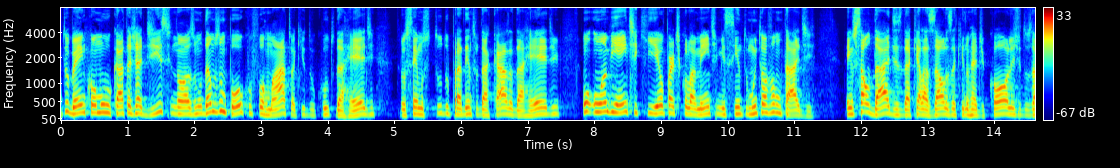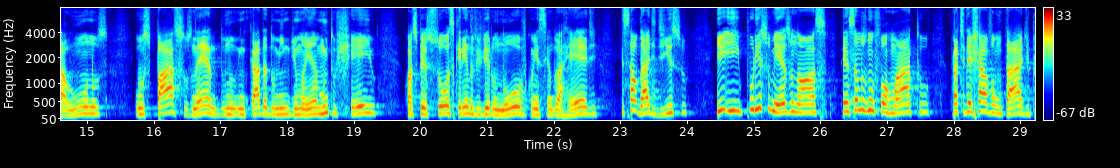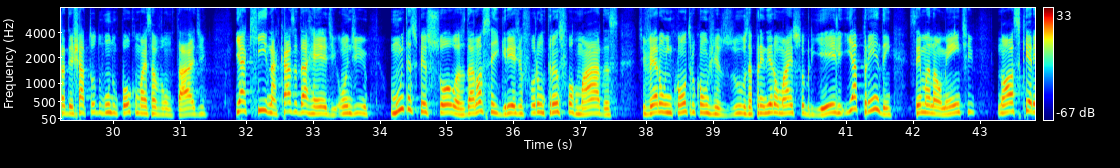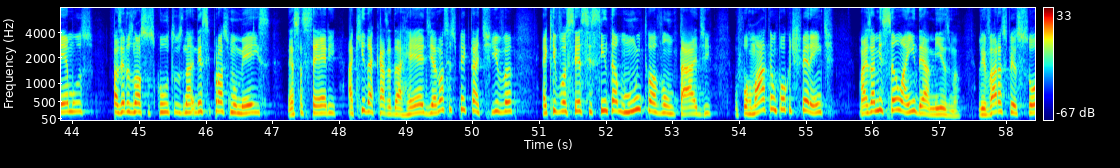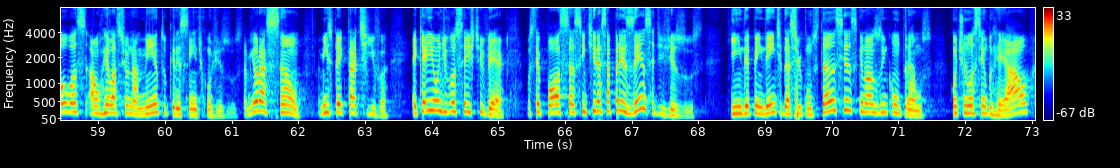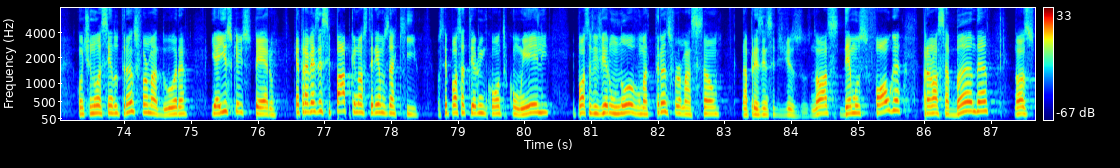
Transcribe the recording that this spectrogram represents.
Muito bem, como o Cata já disse, nós mudamos um pouco o formato aqui do culto da Rede, trouxemos tudo para dentro da casa da Rede, um ambiente que eu particularmente me sinto muito à vontade. Tenho saudades daquelas aulas aqui no Red College, dos alunos, os passos, né, em cada domingo de manhã muito cheio, com as pessoas querendo viver o novo, conhecendo a Rede. Que saudade disso. E, e por isso mesmo nós pensamos num formato para te deixar à vontade, para deixar todo mundo um pouco mais à vontade. E aqui na casa da Rede, onde muitas pessoas da nossa igreja foram transformadas, tiveram um encontro com Jesus, aprenderam mais sobre ele e aprendem semanalmente, nós queremos fazer os nossos cultos nesse próximo mês, nessa série aqui da Casa da Rede. E a nossa expectativa é que você se sinta muito à vontade. O formato é um pouco diferente, mas a missão ainda é a mesma levar as pessoas a um relacionamento crescente com Jesus. A minha oração, a minha expectativa é que aí onde você estiver, você possa sentir essa presença de Jesus, que independente das circunstâncias que nós nos encontramos, continua sendo real, continua sendo transformadora, e é isso que eu espero, que através desse papo que nós teremos aqui, você possa ter um encontro com Ele e possa viver um novo, uma transformação na presença de Jesus. Nós demos folga para nossa banda, nós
